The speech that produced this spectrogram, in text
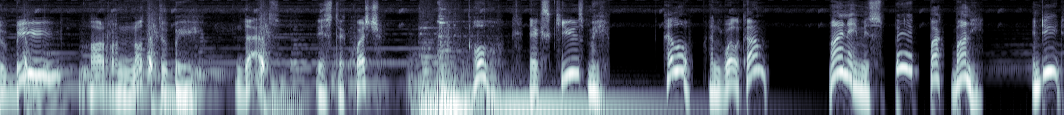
To be or not to be? That is the question. Oh, excuse me. Hello and welcome. My name is Big Buck Bunny. Indeed,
